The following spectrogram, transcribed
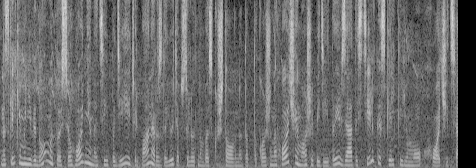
Наскільки мені відомо, то сьогодні на цій події тюльпани роздають абсолютно безкоштовно. Тобто кожен охочий може підійти і взяти стільки, скільки йому хочеться.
